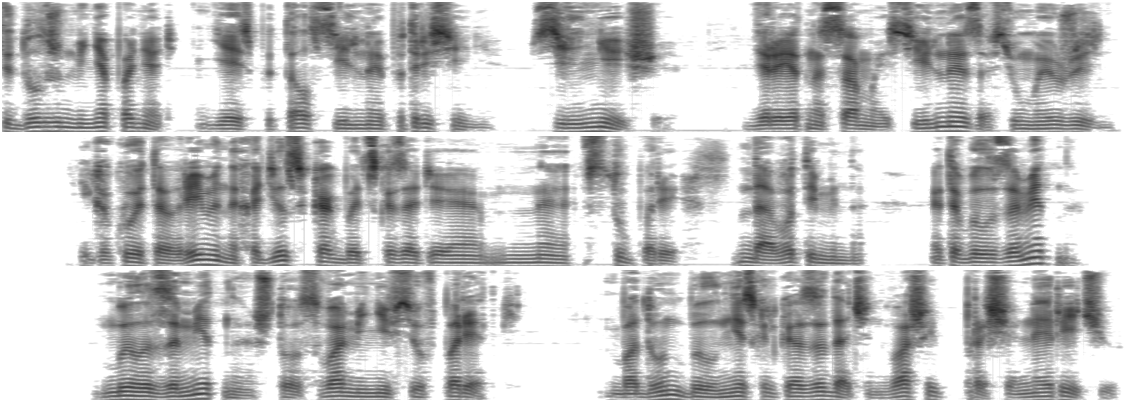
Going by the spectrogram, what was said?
Ты должен меня понять. Я испытал сильное потрясение. Сильнейшее. Вероятно, самое сильное за всю мою жизнь и какое-то время находился, как бы это сказать, э, э, в ступоре. Да, вот именно. Это было заметно? Было заметно, что с вами не все в порядке. Бадун был несколько озадачен вашей прощальной речью.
